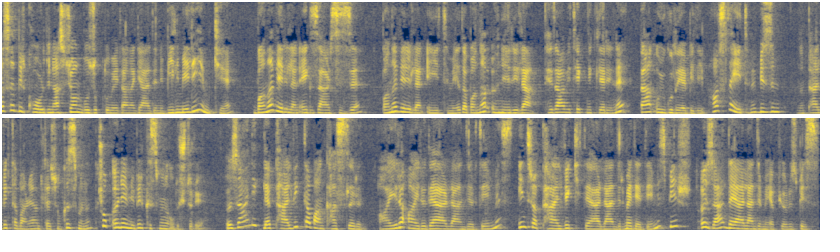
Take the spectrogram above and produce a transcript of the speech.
nasıl bir koordinasyon bozukluğu meydana geldiğini bilmeliyim ki bana verilen egzersizi bana verilen eğitimi ya da bana önerilen tedavi tekniklerini ben uygulayabileyim. Hasta eğitimi bizim pelvik taban rehabilitasyon kısmının çok önemli bir kısmını oluşturuyor. Özellikle pelvik taban kasların ayrı ayrı değerlendirdiğimiz intrapelvik değerlendirme dediğimiz bir özel değerlendirme yapıyoruz biz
